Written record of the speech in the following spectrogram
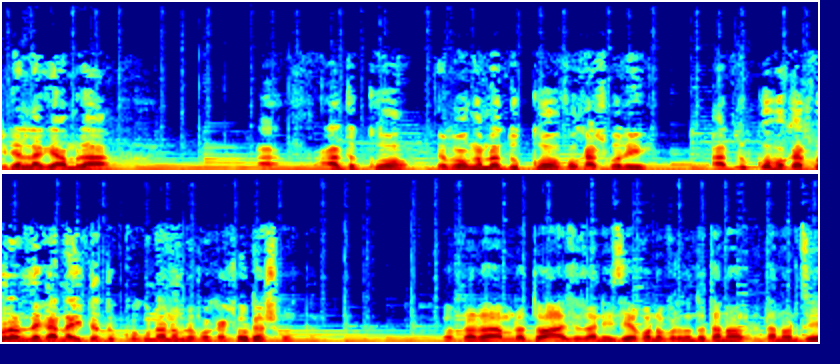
এটার লাগে আমরা দুঃখ এবং আমরা দুঃখ প্রকাশ করি। আর দুঃখ প্রকাশ করার জায়গা নাই এটা দুঃখ গুণান আমরা প্রকাশ প্রকাশ করতাম। আপনারা আমরা তো আজও জানি যে এখনও পর্যন্ত তানার তানোর যে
